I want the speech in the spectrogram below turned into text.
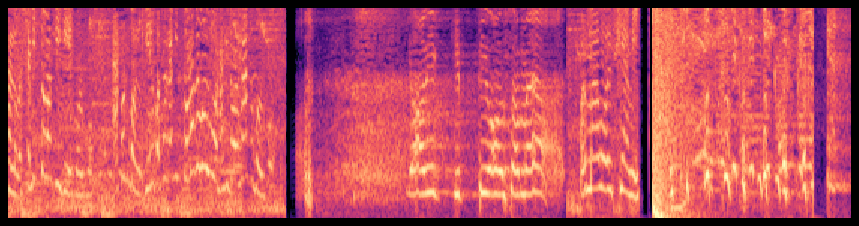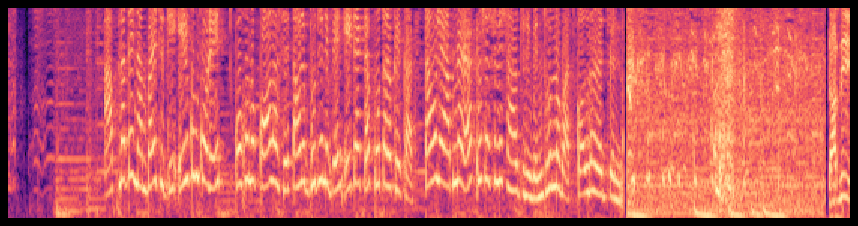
ভালোবাসি আমি তোমাকে বিয়ে করব এখন বলো বিয়ের কথা আমি তোমাকে বলবো নাকি তোমার মাকে বলবো यार ये कितनी औसम है ওর মা বলছি আমি আপনাদের নাম্বারে যদি এরকম করে কখনো কল আসে তাহলে বুঝে নেবেন এটা একটা প্রতারকের কাজ তাহলে আপনারা প্রশাসনের সাহায্য নেবেন ধন্যবাদ কল ধরার জন্য দাদি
